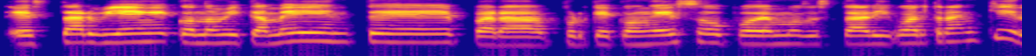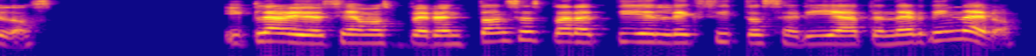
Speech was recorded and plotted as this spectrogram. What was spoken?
estar bien económicamente, para, porque con eso podemos estar igual tranquilos. Y claro, y decíamos, pero entonces para ti el éxito sería tener dinero.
